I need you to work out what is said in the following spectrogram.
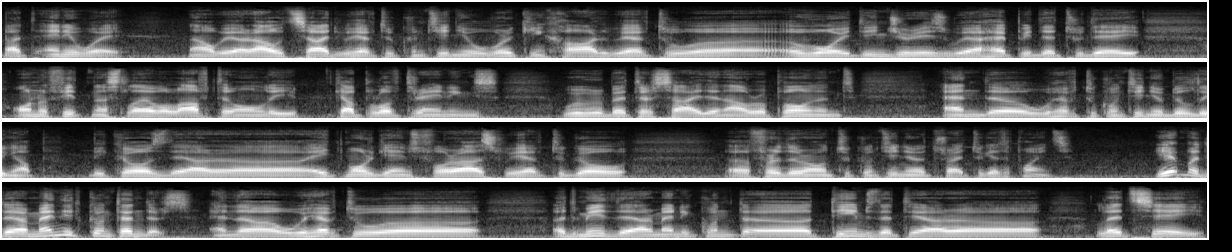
But anyway, now we are outside. We have to continue working hard. We have to uh, avoid injuries. We are happy that today, on a fitness level, after only a couple of trainings, we were better side than our opponent and uh, we have to continue building up because there are uh, eight more games for us. We have to go uh, further on to continue to try to get the points. Yeah, but there are many contenders, and uh, we have to uh, admit there are many uh, teams that are, let's say,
